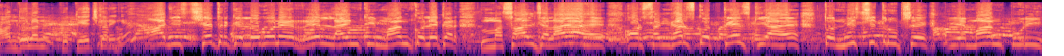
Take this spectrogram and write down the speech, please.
आंदोलन को तेज करेंगे। आज इस क्षेत्र के लोगों ने रेल लाइन की मांग को लेकर मसाल जलाया है और संघर्ष को तेज किया है तो निश्चित रूप से ये मांग पूरी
